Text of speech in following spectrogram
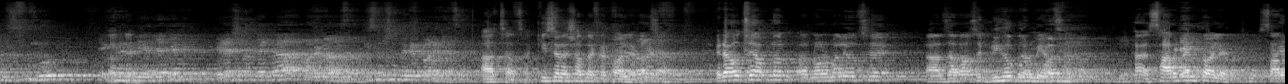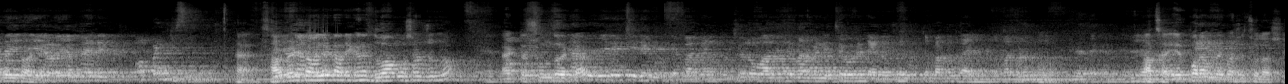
কিচেন এখানে আচ্ছা আচ্ছা কিচেনের সাথে একটা টয়লেট আছে? এটা হচ্ছে আপনার নর্মালি হচ্ছে যারা আছে গৃহকর্মী আছে হ্যাঁ সার্ভেন্ট টয়লেট সার্ভেন্ট টয়লেট হ্যাঁ সার্ভেন্ট টয়লেট আর এখানে ধোয়া মশার জন্য একটা সুন্দর একটা আচ্ছা এরপরে আমরা পাশে চলে আসি।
